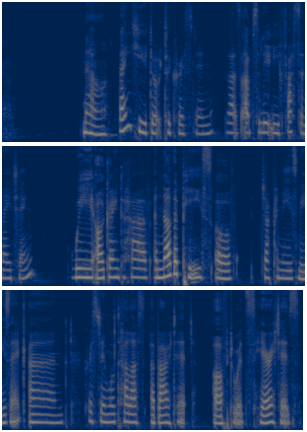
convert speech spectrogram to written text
now. Thank you, Dr. Kristin. That's absolutely fascinating. We are going to have another piece of Japanese music and Kristin will tell us about it afterwards. Here it is.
